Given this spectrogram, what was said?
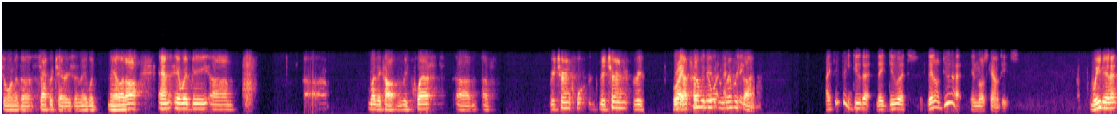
to one of the secretaries and they would mail it off, and it would be. Um, what they call it, request um, of return return. Re- Right. That's how but we you know did what? it in I think they- Riverside. I think they do that. They do it. They don't do that in most counties. We did it.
